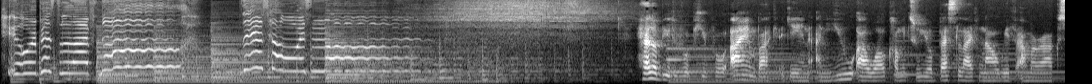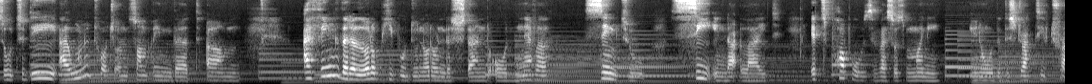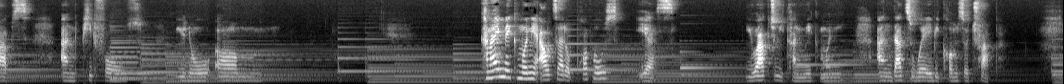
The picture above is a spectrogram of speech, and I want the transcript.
Your best life now. There's always more. Hello, beautiful people. I am back again, and you are welcome to your best life now with Amarak. So, today I want to touch on something that um, I think that a lot of people do not understand or never seem to see in that light. It's purpose versus money, you know, the destructive traps and pitfalls, you know. Um, can I make money outside of purpose? Yes. You actually can make money, and that's where it becomes a trap.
